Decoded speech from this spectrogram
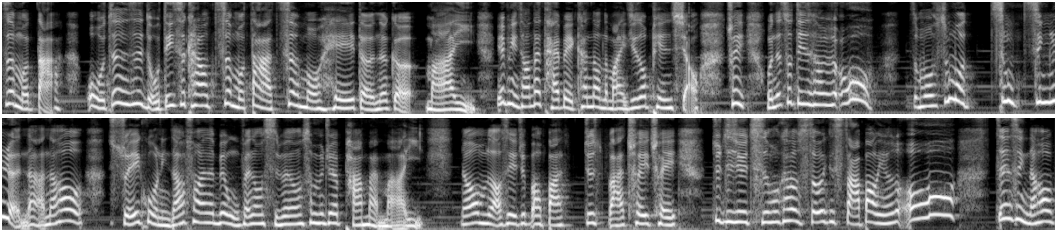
这么大，我真的是我第一次看到这么大、这么黑的那个蚂蚁，因为平常在台北看到的蚂蚁其实都偏小，所以我那时候第一次看到就说：“哦，怎么这么这么惊人啊？”然后水果你知道放在那边五分钟、十分钟，上面就会爬满蚂蚁。然后我们老师也就把把就是把它吹一吹，就继续吃。我看到时候一个傻爆眼，说：“哦，这件事情。”然后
